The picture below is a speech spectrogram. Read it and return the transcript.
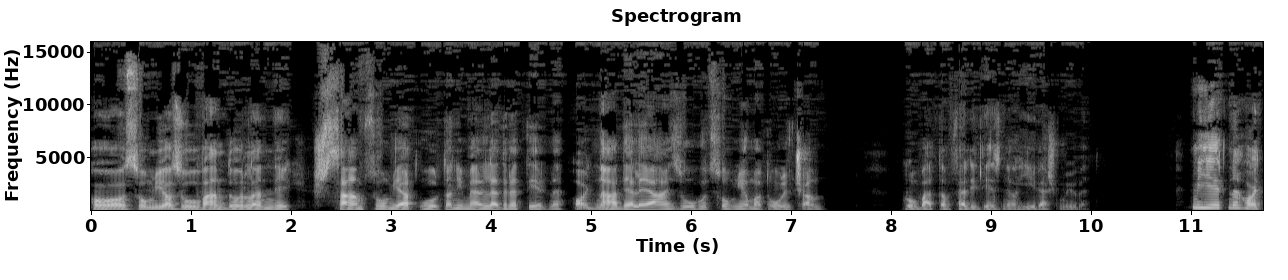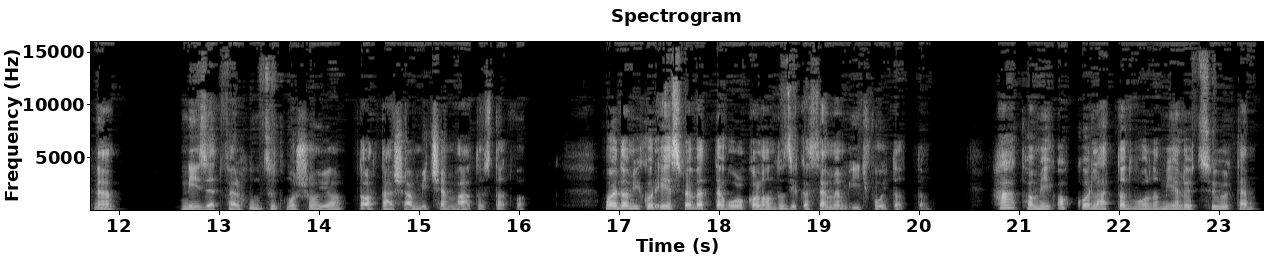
Ha szomjazó vándor lennék, s szám szomját oltani melledre térne, hagynád e leányzó, hogy szomjamat olcsam. Próbáltam felidézni a híres művet. Miért ne hagynám? Nézett fel huncut mosolyjal, tartásán mit sem változtatva. Majd amikor észrevette, hol kalandozik a szemem, így folytattam. Hát, ha még akkor láttad volna, mielőtt szültem.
